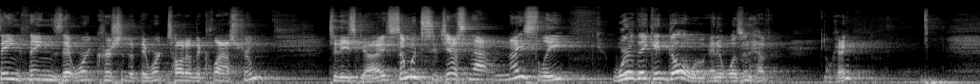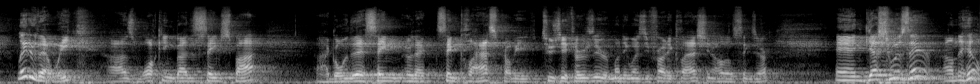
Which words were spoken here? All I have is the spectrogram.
saying things that weren't Christian, that they weren't taught in the classroom to these guys. Some would suggest not nicely where they could go, and it wasn't heaven. Okay? Later that week, I was walking by the same spot, uh, going to that same, or that same class, probably Tuesday, Thursday, or Monday, Wednesday, Friday class. You know how those things are. And guess who was there on the hill?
